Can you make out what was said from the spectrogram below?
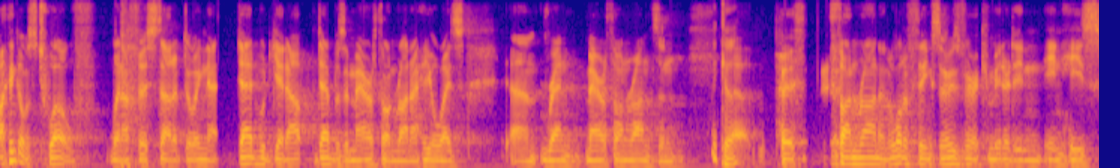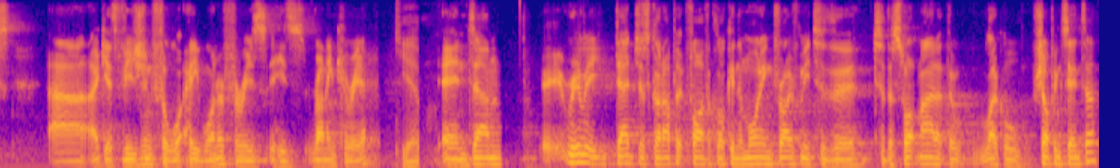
I think I was 12 when I first started doing that. Dad would get up. Dad was a marathon runner. He always um, ran marathon runs and okay. uh, Perth Fun Run and a lot of things. So he was very committed in in his, uh, I guess, vision for what he wanted for his his running career. Yep. And um, really, Dad just got up at five o'clock in the morning, drove me to the to the swap mart at the local shopping centre,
